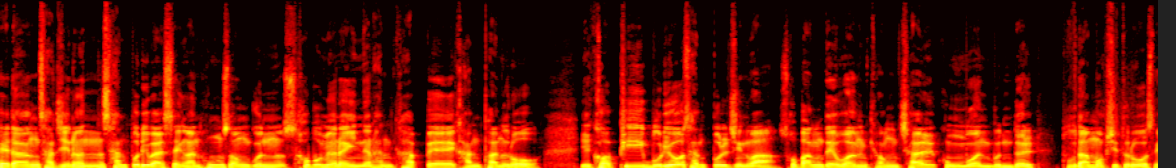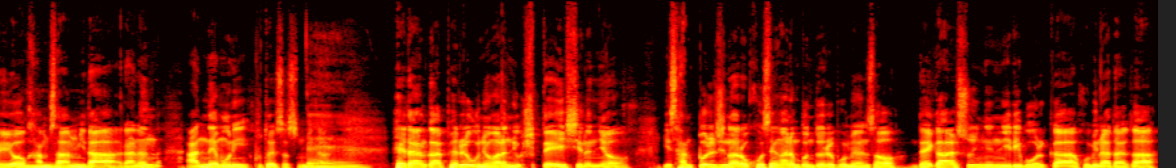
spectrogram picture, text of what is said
해당 사진은 산불이 발생한 홍성군 서부면에 있는 한 카페의 간판으로 이 커피 무료 산불 진화 소방대원 경찰 공무원분들 부담 없이 들어오세요. 감사합니다라는 안내문이 붙어 있었습니다. 네. 해당 카페를 운영하는 60대 A 씨는요. 이 산불 진화로 고생하는 분들을 보면서 내가 할 수 있는 일이 뭘까 고민하다가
